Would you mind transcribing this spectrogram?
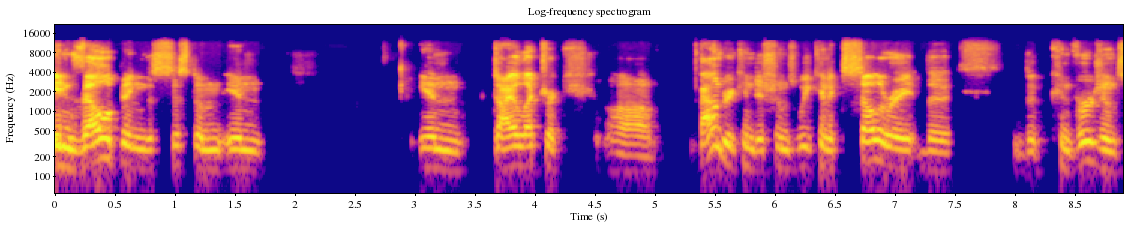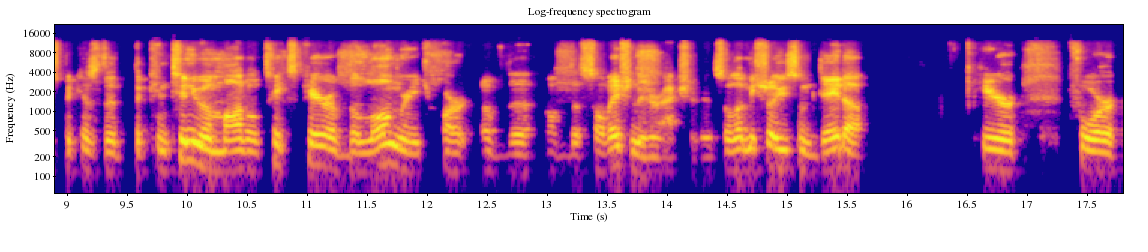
enveloping the system in in dielectric uh, boundary conditions, we can accelerate the, the convergence because the, the continuum model takes care of the long range part of the, of the solvation interaction. And so let me show you some data here for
